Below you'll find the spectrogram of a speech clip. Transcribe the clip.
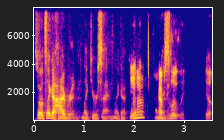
So it's like a hybrid, like you were saying, like a mm-hmm. absolutely. Yep.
